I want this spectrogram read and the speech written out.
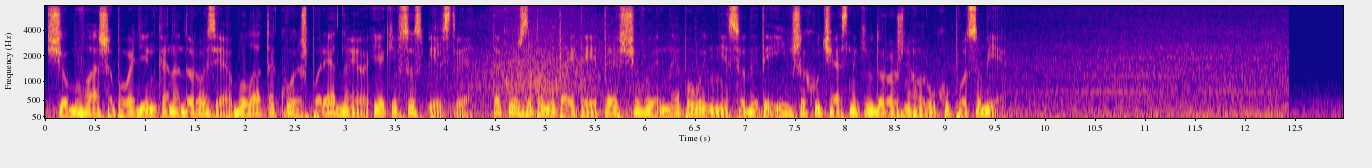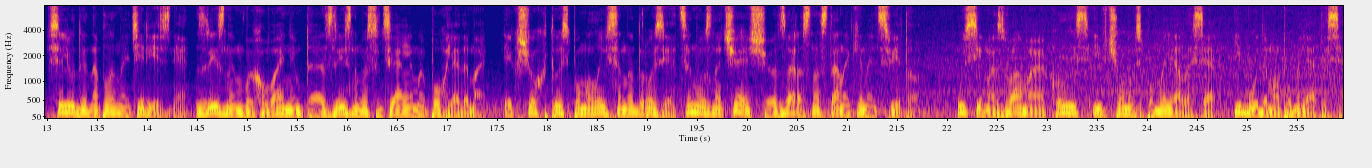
щоб ваша поведінка на дорозі була такою ж порядною, як і в суспільстві. Також запам'ятайте і те, що ви не повинні судити інших учасників дорожнього руху по собі. Всі люди на планеті різні, з різним вихованням та з різними соціальними поглядами. Якщо хтось помилився на дорозі, це не означає, що зараз настане кінець світу. Усі ми з вами колись і в чомусь помилялися, і будемо помилятися.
